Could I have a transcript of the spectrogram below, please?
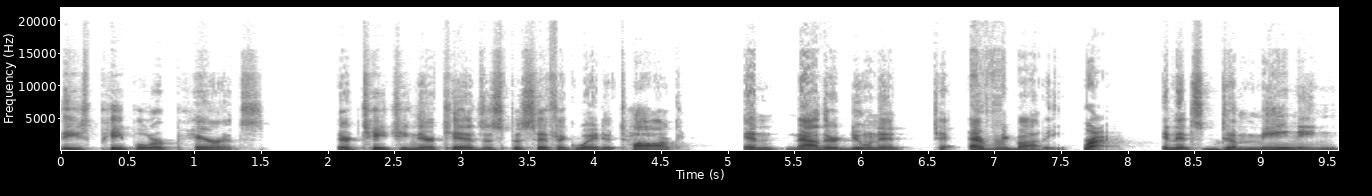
these people are parents. They're teaching their kids a specific way to talk, and now they're doing it to everybody. Right. And it's demeaning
